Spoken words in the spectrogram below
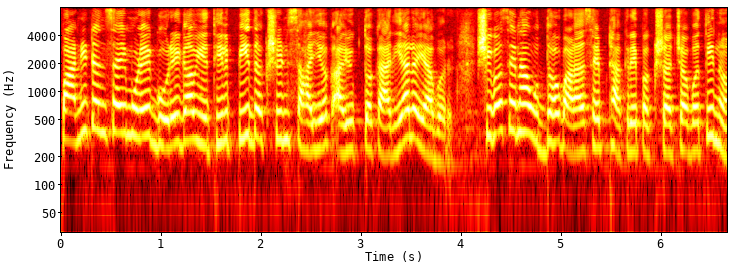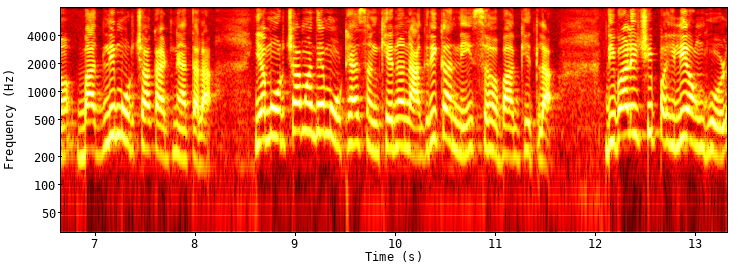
पाणी टंचाईमुळे गोरेगाव येथील पी दक्षिण सहाय्यक आयुक्त कार्यालयावर शिवसेना उद्धव बाळासाहेब ठाकरे पक्षाच्या वतीनं बादली मोर्चा काढण्यात आला. या मोर्चामध्ये मोठ्या संख्येनं नागरिकांनी सहभाग घेतला. दिवाळीची पहिली अंघोळ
